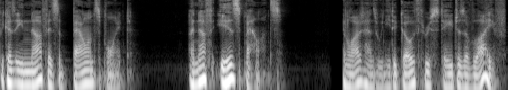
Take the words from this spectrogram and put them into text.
Because enough is a balance point. Enough is balance. And a lot of times we need to go through stages of life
